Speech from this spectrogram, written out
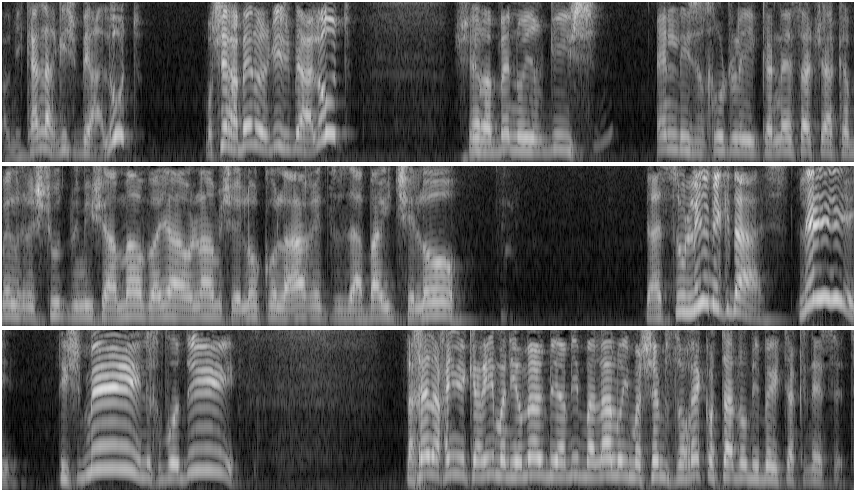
אבל מכאן להרגיש בעלות? משה רבנו הרגיש בעלות? משה רבנו הרגיש, אין לי זכות להיכנס עד שאקבל רשות ממי שאמר והיה העולם שלו כל הארץ וזה הבית שלו. תעשו לי מקדש, לי, לשמי, לכבודי. לכן אחים יקרים אני אומר בימים הללו אם השם זורק אותנו מבית הכנסת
